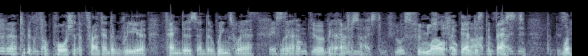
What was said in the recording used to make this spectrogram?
and typical for Porsche, the front and the rear fenders and the wings were, were uh, emphasized. zum Schluss. Für mich Well, at the end is the best. What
